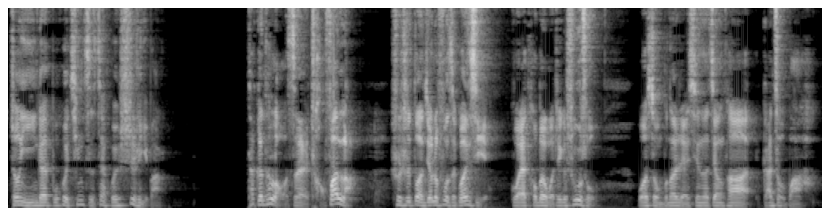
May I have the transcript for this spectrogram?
张毅应该不会亲自再回市里吧？他跟他老子吵翻了，说是断绝了父子关系，过来投奔我这个叔叔。我总不能忍心的将他赶走吧？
